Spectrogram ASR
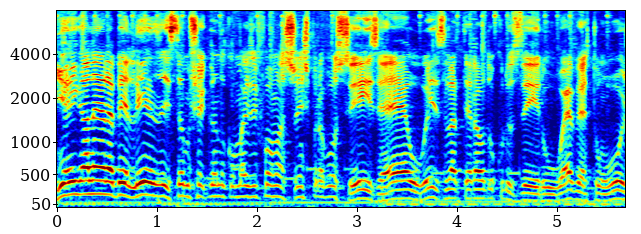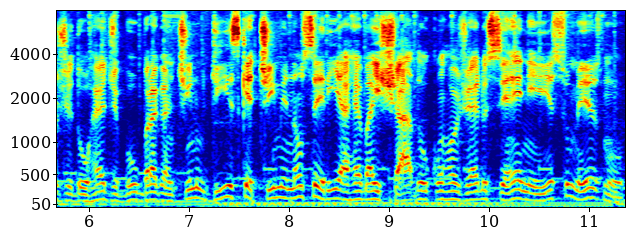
E aí galera, beleza? Estamos chegando com mais informações para vocês. É, o ex-lateral do Cruzeiro, o Everton, hoje do Red Bull Bragantino, diz que time não seria rebaixado com Rogério Ceni. Isso mesmo.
